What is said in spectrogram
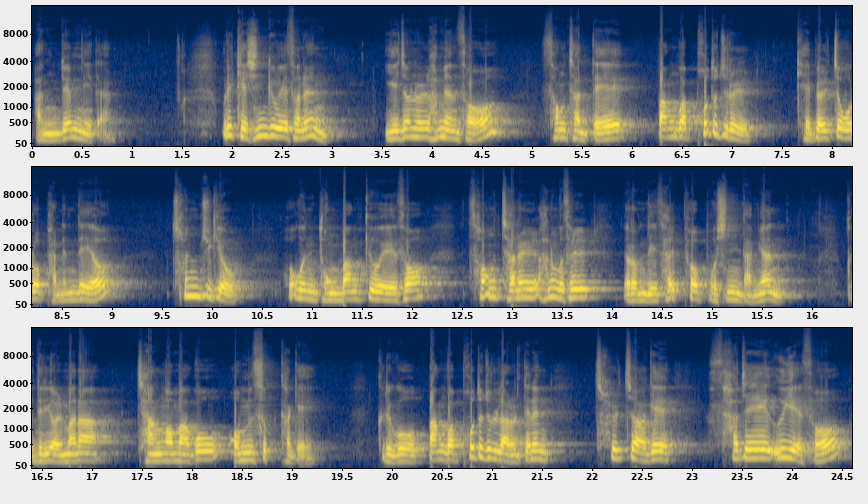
안 됩니다. 우리 개신교에서는 예전을 하면서 성찬 때 빵과 포도주를 개별적으로 받는데요. 천주교 혹은 동방교회에서 성찬을 하는 것을 여러분들이 살펴보신다면 그들이 얼마나 장엄하고 엄숙하게 그리고 빵과 포도주를 나눌 때는 철저하게 사제에 의해서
